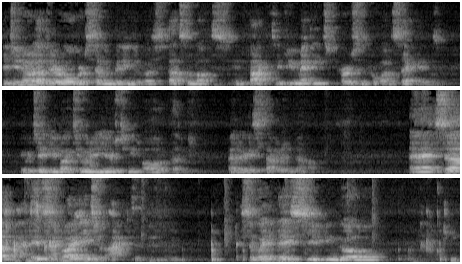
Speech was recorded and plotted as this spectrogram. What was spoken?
Did you know that there are over 7 billion of us? That's a lot. In fact, if you met each person for one second, it would take you about 200 years to meet all of them. Better get started now. Uh, so that's it's great. quite interactive. So with this, you can go. Do you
